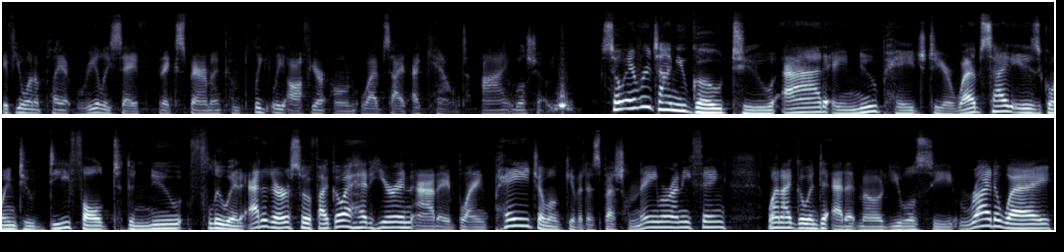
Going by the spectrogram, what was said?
if you want to play it really safe and experiment completely off your own website account. I will show you. So every time you go to add a new page to your website, it is going to default to the new Fluid editor. So if I go ahead here and add a blank page, I won't give it a special name or anything. When I go into edit mode, you will see right away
